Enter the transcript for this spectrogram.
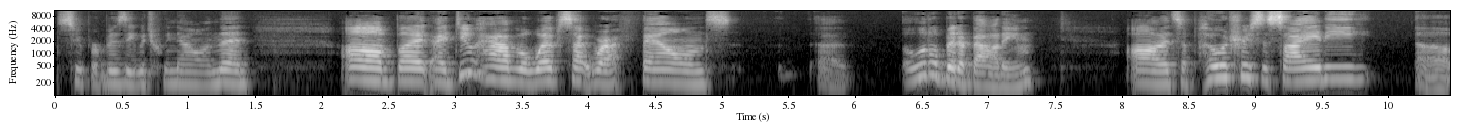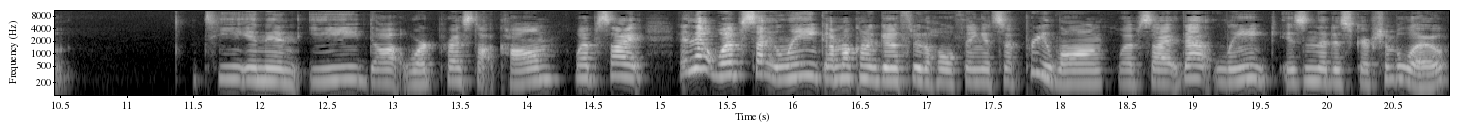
super busy between now and then. Um, but I do have a website where I found uh, a little bit about him. Uh, it's a poetry society, uh, tnne.wordpress.com website. And that website link, I'm not going to go through the whole thing. It's a pretty long website. That link is in the description below.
